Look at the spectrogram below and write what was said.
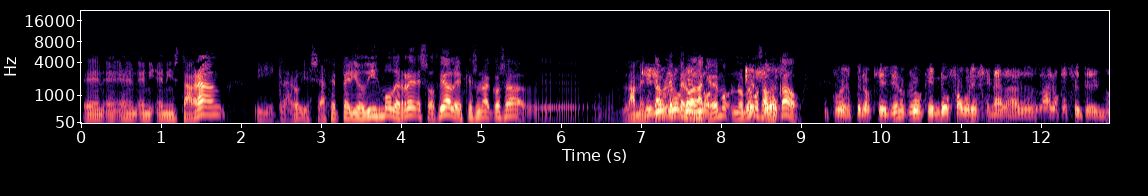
en, en, en, en Instagram, y claro, y se hace periodismo de redes sociales, que es una cosa eh, lamentable, pero a la que vemos, nos vemos abocados. pues, pero que yo no creo que no favorece nada a lo que es el periodismo.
